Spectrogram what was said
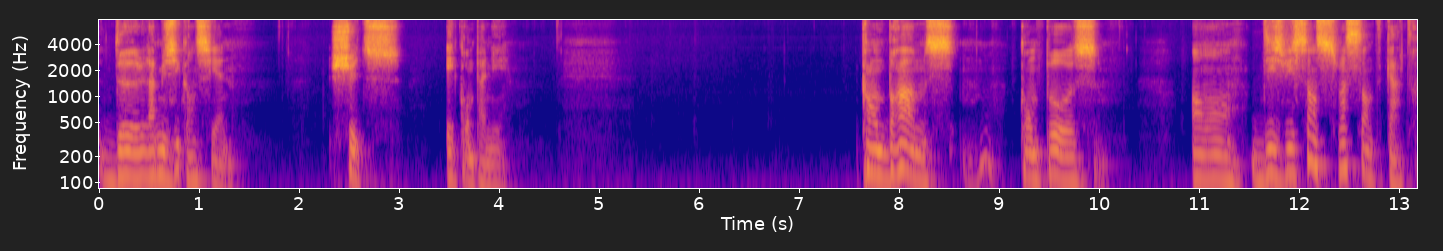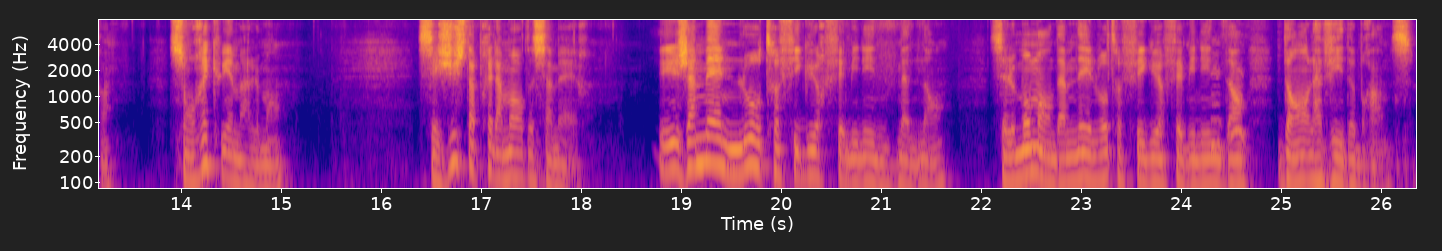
de la musique ancienne, Schütz et compagnie. Quand Brahms compose en 1864 son requiem allemand, c'est juste après la mort de sa mère. Et j'amène l'autre figure féminine maintenant. C'est le moment d'amener l'autre figure féminine dans, dans la vie de Brahms.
